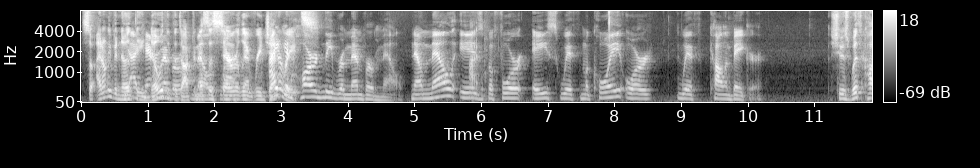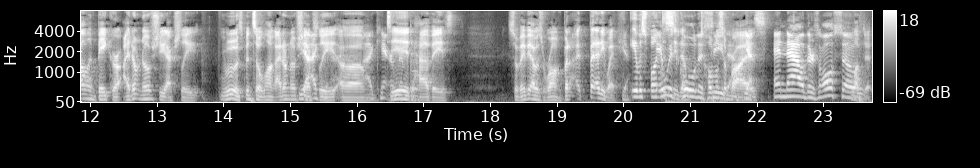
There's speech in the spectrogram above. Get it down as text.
So I don't even know Yeah, that they know that the Doctor Mel's necessarily regenerates. I can hardly remember Mel. Now Mel is before Ace with McCoy or with Colin Baker. She was with Colin Baker. I don't know if she actually. Ooh, it's been so long. I don't know if she Yeah, I actually can't- um, I can't did remember. have a. So maybe I was wrong, but I, but anyway, Yeah. it was fun it to was see cool them. to Total see them. surprise. Yes. And now there's also Loved it.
